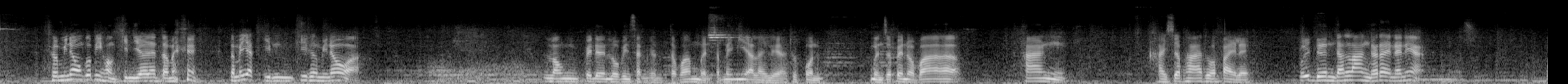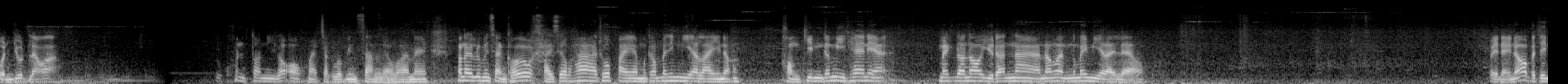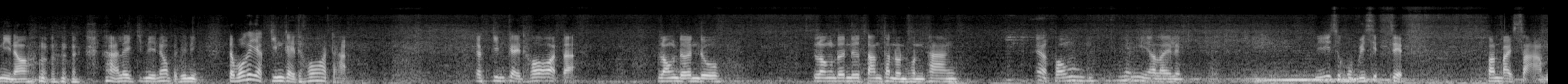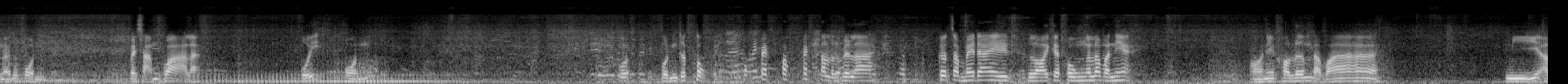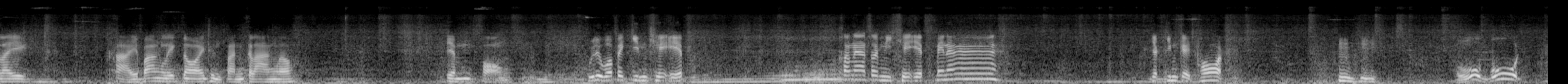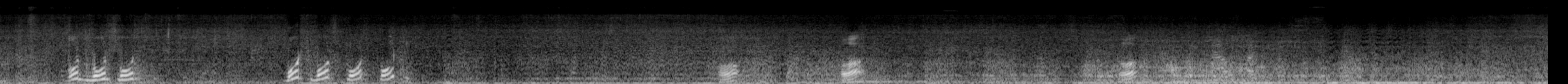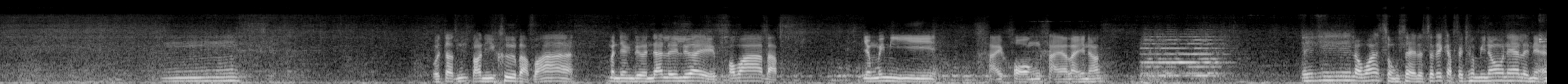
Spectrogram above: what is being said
เทอร์มินอลก็มีของกินเยอะนะแต่ไม่แต่ไม่อยากกินที่เทอร์มินอลอะ ลองไปเดินโรบินสันกันแต่ว่าเหมือนจะไม่มีอะไรเลยทุกคนเหมือนจะเป็นแบบว่าห้างขายเสื้อผ้าทั่วไปเลยเฮ้ยเดินด้านล่างก็ได้นะเนี่ยฝนหยุดแล้วอะทุกคนตอนนี้เราออกมาจากโรบินสันแล้วว่าในเพราะในโรบินสันเขาก็ขายเสื้อผ้าทั่วไปมันก็ไม่ได้มีอะไรเนาะของกินก็มีแค่เนี้ย แมคโดนัลล์อยู่ด้านหน้า นอกนั้นก็ไม่มีอะไรแล้ว ไปไหนเนอกไปที่นี่เนาะ หาอะไรกินดีเนอกไปที่นี่ แต่ว่าก็อยากกินไก่ทอดอะอยากกินไก่ทอดอะลองเดินดู ลองเดินดูตามถนนหนทาง เนี่ยเขาไม่มีอะไรเลย นี่สุขุมวิทสิบเจ็ดตอนบ่ายสามนะทุกคนบ่ายสามกว่าละโอ้ยฝน ฝนก็ตกปอกแป๊กปอกแป๊กตลอดเวลา ก็จะไม่ได้ลอยกระทงกันแล้ววันนี้อ๋อนี่เขาเริ่มแบบว่า มีอะไรขายบ้างเล็กน้อยถึงปานกลางแล้ว เตรียมของอุ๊ยหรือว่าไปกิน KF ข้างหน้าจะมี KF ไหมนะ อยากกินไก่ทอดโอ้บูดบูดบูดบูดบูดบูดบูดบูด โอ้โอ้โอ้อืมโอ้ตอนตอนนี้คือแบบว่ามันยังเดินได้เรื่อยๆ เพราะว่าแบบยังไม่มีขายของขายอะไรเนาะเอ๊ะเราว่าสงสัยเราจะได้กลับไปเทอร์มินอลแน่เลยเนี่ย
